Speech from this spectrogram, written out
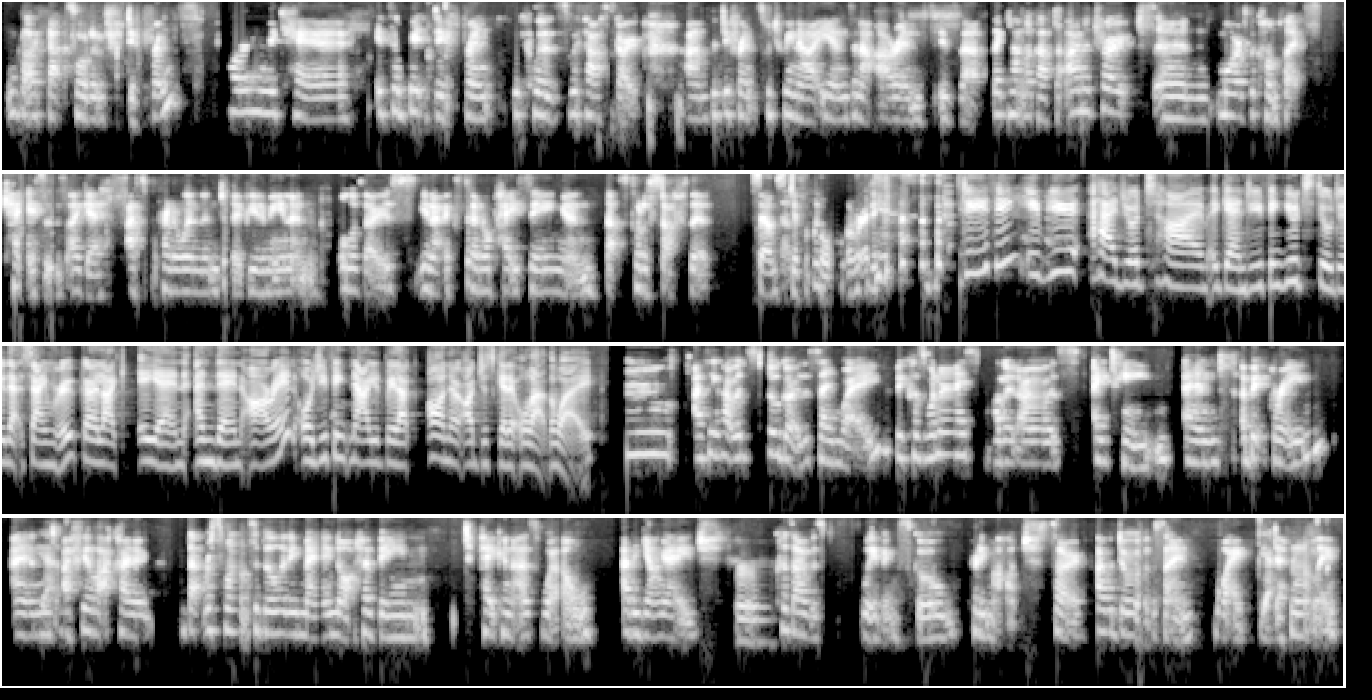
like that sort of difference coronary care, it's a bit different because with our scope, um, the difference between our ENs and our RNs is that they can't look after inotropes and more of the complex cases, I guess, isoprenaline and dobutamine and all of those, you know, external pacing and that sort of stuff that Sounds difficult already. do you think if you had your time again, do you think you'd still do that same route, go like EN and then RN? Or do you think now you'd be like, oh no, I'd just get it all out the way? Mm, I think I would still go the same way because when I started, I was 18 and a bit green. And yeah. I feel like I that responsibility may not have been taken as well at a young age because mm. I was leaving school pretty much. So I would do it the same way, yeah. definitely.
